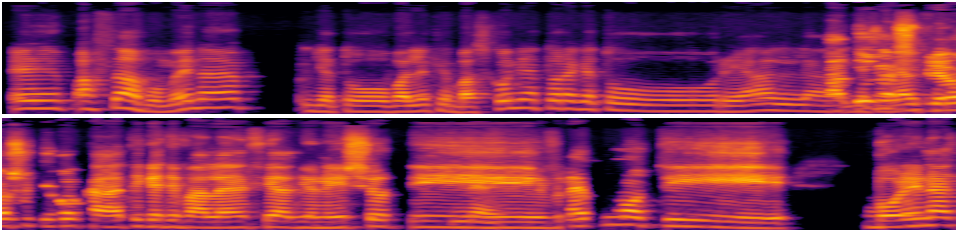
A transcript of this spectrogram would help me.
Ε, αυτά από μένα για το Βαλένθια Μπασκόνια, τώρα για το Real. Πάντως να συμπληρώσω και εγώ κάτι για τη Βαλένθια, Διονύση, ότι ναι. βλέπουμε ότι μπορεί να,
